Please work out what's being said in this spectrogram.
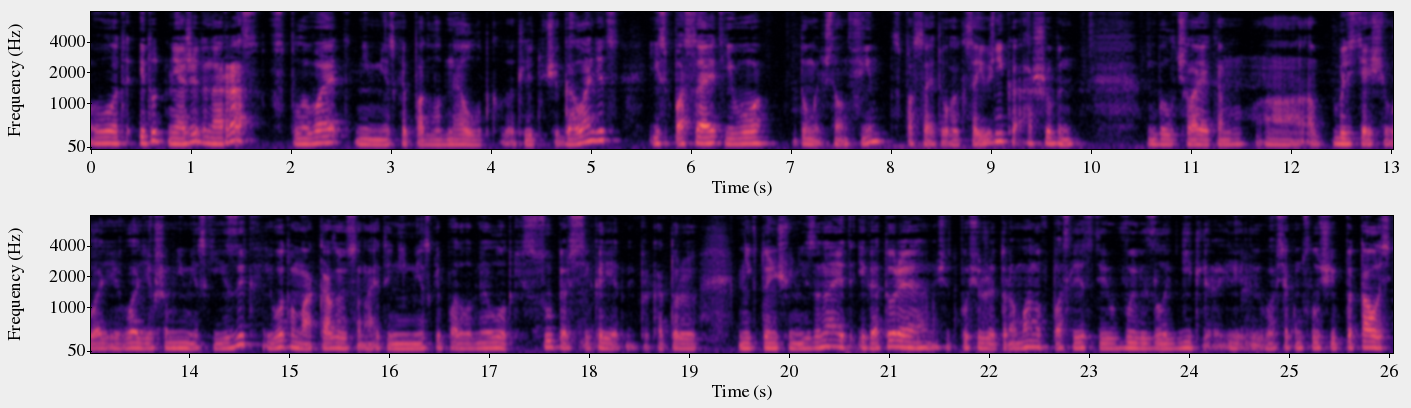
вот, и тут неожиданно раз всплывает немецкая подводная лодка, этот летучий голландец, и спасает его, думает, что он фин, спасает его как союзника, а Шубин был человеком а, блестяще владевшим немецкий язык, и вот он оказывается на этой немецкой подводной лодке, супер секретной, про которую никто ничего не знает, и которая, значит, по сюжету романа впоследствии вывезла Гитлера, или, во всяком случае, пыталась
